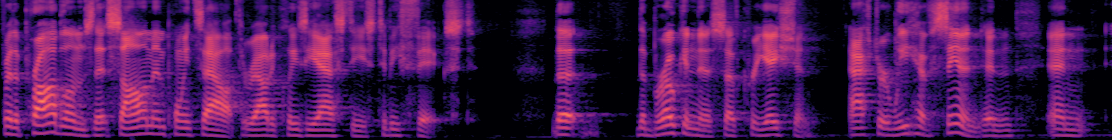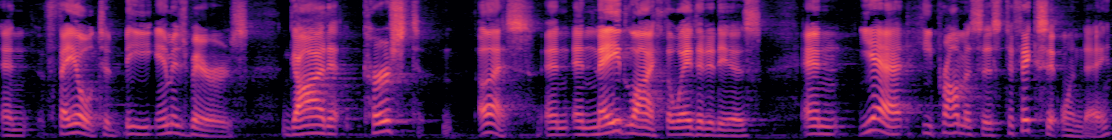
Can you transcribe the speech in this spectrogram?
for the problems that Solomon points out throughout Ecclesiastes to be fixed, the, the brokenness of creation after we have sinned and, and and failed to be image bearers, God cursed us and, and made life the way that it is. And yet, he promises to fix it one day.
